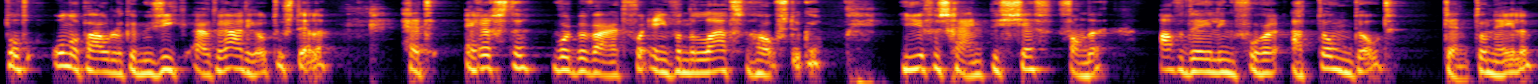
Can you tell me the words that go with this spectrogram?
tot onophoudelijke muziek uit radiotoestellen. Het ergste wordt bewaard voor een van de laatste hoofdstukken. Hier verschijnt de chef van de afdeling voor atoomdood ten tonele.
